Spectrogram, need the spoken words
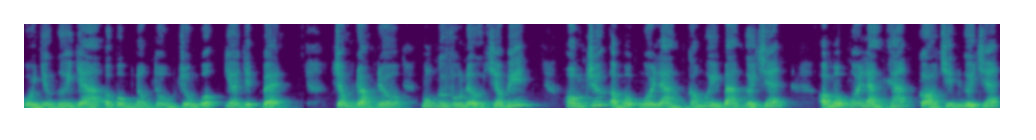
của những người già ở vùng nông thôn Trung Quốc do dịch bệnh. Trong đoạn video, một người phụ nữ cho biết hôm trước ở một ngôi làng có 13 người chết, ở một ngôi làng khác có 9 người chết.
